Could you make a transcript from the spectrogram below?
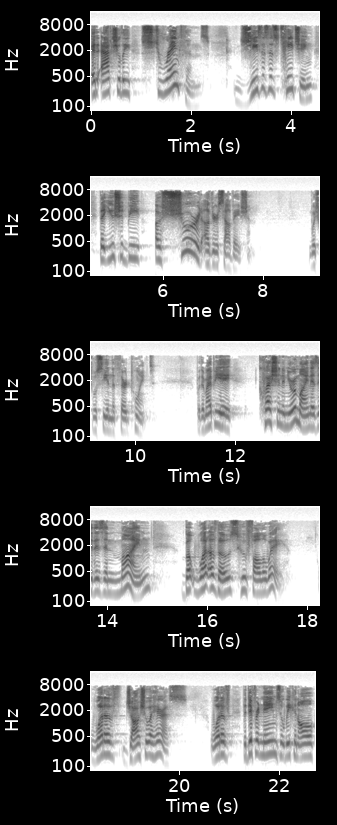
It actually strengthens Jesus' teaching that you should be assured of your salvation, which we'll see in the third point. But there might be a question in your mind, as it is in mine, but what of those who fall away? What of Joshua Harris? What of the different names that we can all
